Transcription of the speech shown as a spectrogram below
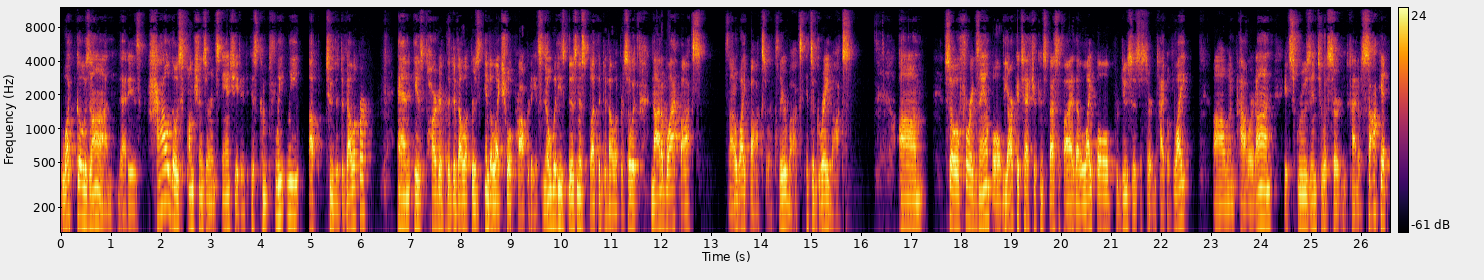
what goes on, that is, how those functions are instantiated, is completely up to the developer and is part of the developer's intellectual property. It's nobody's business but the developer. So it's not a black box, it's not a white box or a clear box, it's a gray box. Um, so for example, the architecture can specify that a light bulb produces a certain type of light. Uh, when powered on, it screws into a certain kind of socket.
